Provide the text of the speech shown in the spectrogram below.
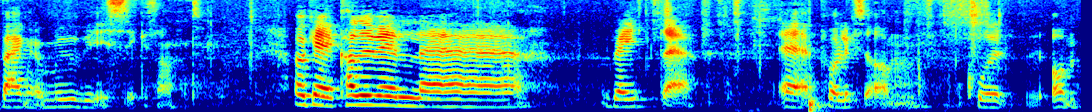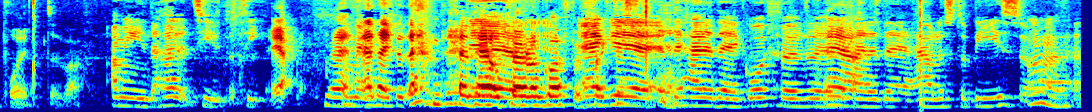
banger movies, ikke sant. OK, hva du vil rate eh, på liksom hvor on point det var? I mean, det her er ti ut av ti. Ja. Men jeg tenkte det, det er det jeg prøver å gå for, faktisk. Jeg, Det her er det jeg går for. Det Ja. her er det jeg har lyst til å bli. Så Mm. eh,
